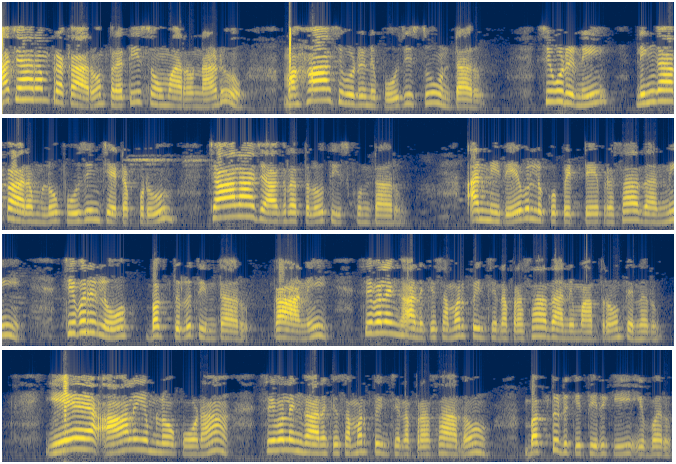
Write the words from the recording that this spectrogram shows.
ఆచారం ప్రకారం ప్రతి సోమవారం నాడు మహాశివుడిని పూజిస్తూ ఉంటారు. శివుడిని లింగాకారంలో పూజించేటప్పుడు చాలా జాగ్రత్తలు తీసుకుంటారు. అన్ని దేవుళ్ళకు పెట్టే ప్రసాదాన్ని చివరిలో భక్తులు తింటారు. కానీ శివలింగానికి సమర్పించిన ప్రసాదాన్ని మాత్రం తినరు. ఏ ఆలయంలో కూడా శివలింగానికి సమర్పించిన ప్రసాదం భక్తుడికి తిరిగి ఇవ్వరు.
